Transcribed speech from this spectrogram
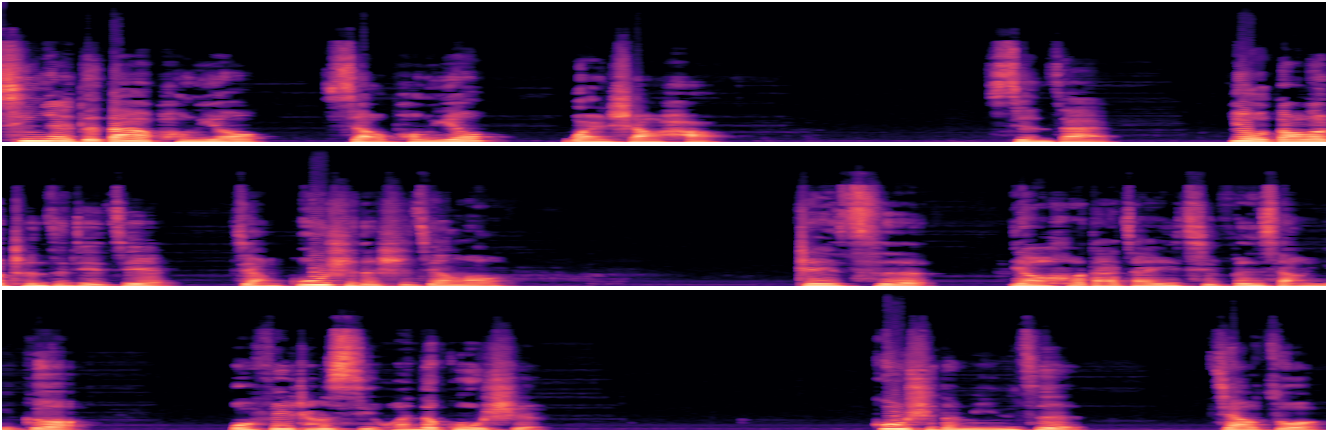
亲爱的，大朋友、小朋友，晚上好！现在又到了橙子姐姐讲故事的时间了。这次要和大家一起分享一个我非常喜欢的故事。故事的名字叫做《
